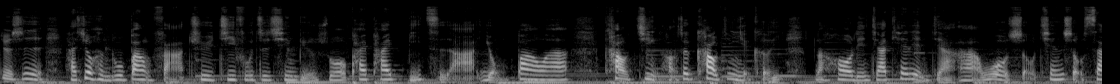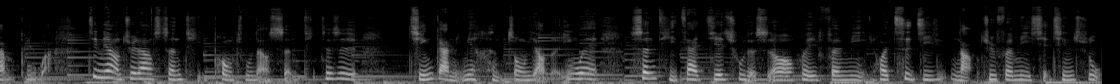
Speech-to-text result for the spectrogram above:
就是还是有很多办法去肌肤之亲，比如说拍拍彼此啊，拥抱啊，靠近，好，这靠近也可以，然后脸颊贴脸颊啊，握手、牵手、散步啊，尽量去让身体碰触到身体，这是。情感里面很重要的，因为身体在接触的时候会分泌，会刺激脑去分泌血清素，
